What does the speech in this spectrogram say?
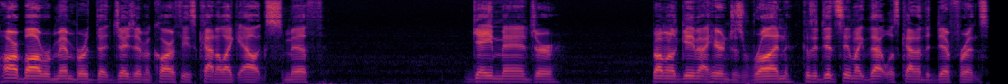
Harbaugh remembered that JJ McCarthy is kind of like Alex Smith, game manager. But I'm gonna get him out here and just run because it did seem like that was kind of the difference.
